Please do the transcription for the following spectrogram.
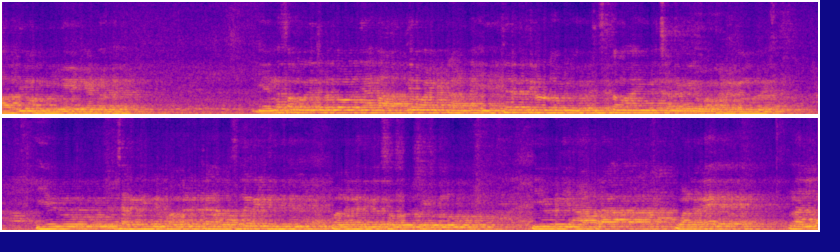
ആദ്യം അംഗീകരിക്കേണ്ടത്. എന്നെ സംബന്ധിച്ചിടത്തോളം ഞാൻ ആദ്യമായിട്ടാണ് ഇത്തരത്തിലുള്ള ഒരു വ്യത്യസ്തമായ ഒരു ചടങ്ങിൽ പങ്കെടുക്കുന്നത്. ഈ ഒരു ചടങ്ങിൽ പങ്കെടുക്കാൻ അവസരം കിട്ടിയതിൽ വളരെയധികം സന്തോഷിക്കുന്നു. ഈ ഒരു യാത്ര വളരെ നല്ല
